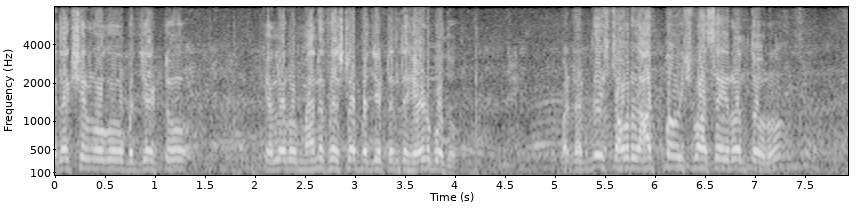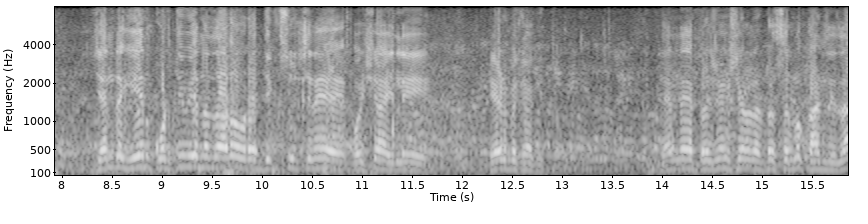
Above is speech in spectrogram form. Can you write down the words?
ಎಲೆಕ್ಷನ್ಗೆ ಹೋಗೋ ಬಜೆಟ್ಟು, ಕೆಲವರು ಮ್ಯಾನಿಫೆಸ್ಟೋ ಬಜೆಟ್ ಅಂತ ಹೇಳ್ಬೋದು. ಬಟ್ ಅಟ್ಲೀಸ್ಟ್ ಅವ್ರಿಗೆ ಆತ್ಮವಿಶ್ವಾಸ ಇರೋಂಥವ್ರು ಜನರಿಗೆ ಏನು ಕೊಡ್ತೀವಿ ಅನ್ನೋದಾರೋ ಅವರ ದಿಕ್ಸೂಚನೆ ಬಹುಶಃ ಇಲ್ಲಿ ಹೇಳಬೇಕಾಗಿತ್ತು. ನಿನ್ನೆ ಪ್ರೆಸಿಡೆನ್ಷಿಯಲ್ ಅಡ್ರೆಸ್ಸಲ್ಲೂ ಕಾಣಲಿಲ್ಲ.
